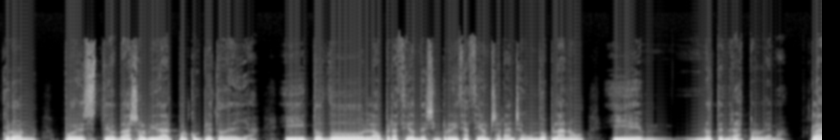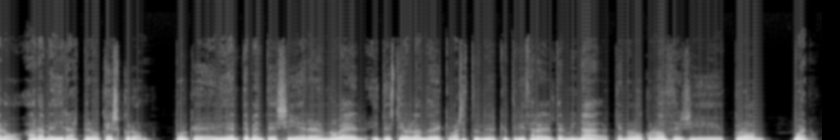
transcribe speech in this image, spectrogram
cron, pues te vas a olvidar por completo de ella. Y toda la operación de sincronización será en segundo plano y no tendrás problema. Claro, ahora me dirás, ¿pero qué es cron? Porque evidentemente si eres novel y te estoy hablando de que vas a tener que utilizar el terminal, que no lo conoces y cron, bueno,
